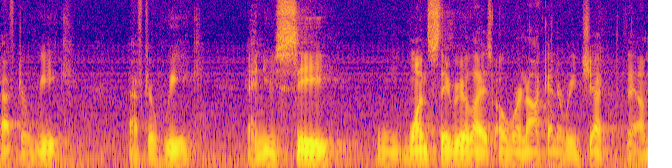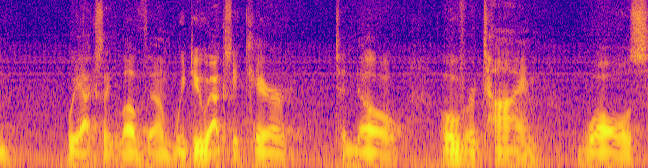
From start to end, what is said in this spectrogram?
after week after week. And you see, once they realize, oh, we're not going to reject them, we actually love them, we do actually care to know, over time, walls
